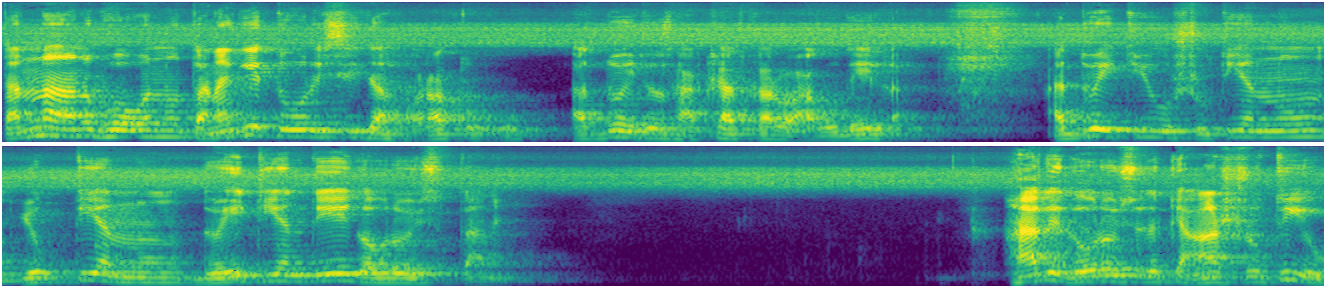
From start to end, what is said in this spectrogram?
ತನ್ನ ಅನುಭವವನ್ನು ತನಗೆ ತೋರಿಸಿದ ಹೊರತು ಅದ್ವೈತದ ಸಾಕ್ಷಾತ್ಕಾರವಾಗುವುದೇ ಇಲ್ಲ. ಅದ್ವೈತಿಯು ಶ್ರುತಿಯನ್ನು ಯುಕ್ತಿಯನ್ನು ದ್ವೈತಿಯಂತೆಯೇ ಗೌರವಿಸುತ್ತಾನೆ. ಹಾಗೆ ಗೌರವಿಸುವುದಕ್ಕೆ ಆ ಶ್ರುತಿಯು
